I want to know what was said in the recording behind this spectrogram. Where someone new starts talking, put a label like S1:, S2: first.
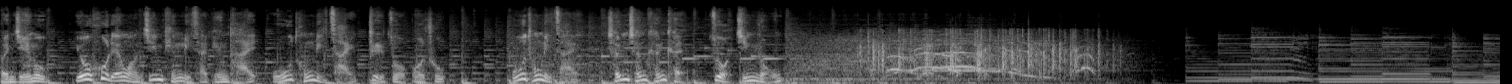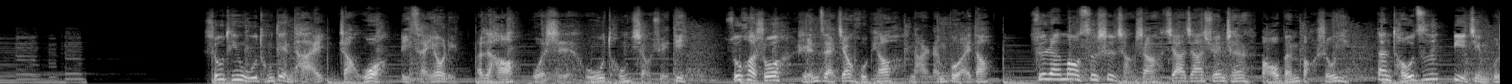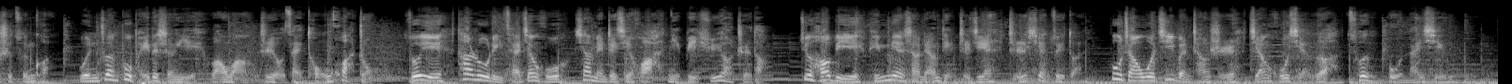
S1: 本节目由互联网精品理财平台梧桐理财制作播出。梧桐理财，诚诚恳恳做金融。收听梧桐电台，掌握理财要领。大家好，我是梧桐小学弟。俗话说，人在江湖飘，哪能不挨刀？虽然貌似市场上家家宣称保本保收益，但投资毕竟不是存款，稳赚不赔的生意往往只有在童话中。所以踏入理财江湖，下面这些话你必须要知道。就好比平面上两点之间直线最短，不掌握基本常识，江湖险恶，寸步难行。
